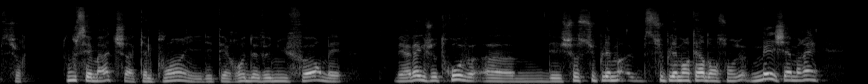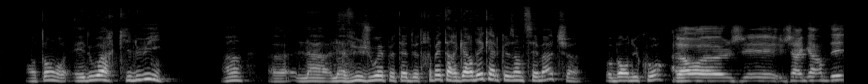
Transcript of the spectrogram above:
sur tous ces matchs, à quel point il était redevenu fort, mais, mais avec, je trouve, euh, des choses supplémentaires dans son jeu. Mais j'aimerais entendre Edouard qui, lui, hein, l'a vu jouer peut-être de très près. Tu as regardé quelques-uns de ces matchs au bord du cours? Alors, j'ai regardé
